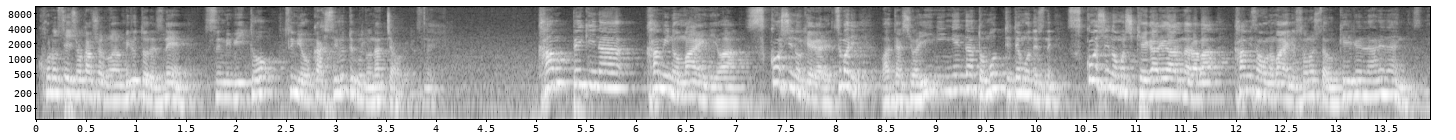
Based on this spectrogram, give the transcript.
この聖書箇所を見るとですね罪人罪を犯しているということになっちゃうわけですね。完璧な神の前には少しの汚れつまり私はいい人間だと思っててもですね少しのもし汚れがあるならば神様の前にその人は受け入れられないんですね。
